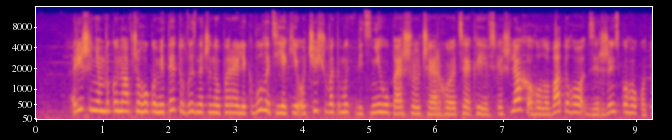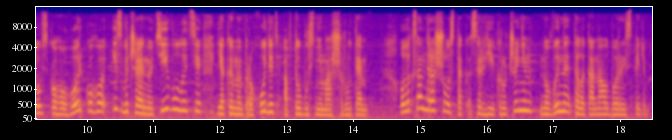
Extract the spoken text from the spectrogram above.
Рішенням виконавчого комітету визначено перелік вулиць, які очищуватимуть від снігу першою чергою. Це Київський шлях, Головатого, Дзержинського, Котовського, Горького і, звичайно, ті вулиці, якими проходять автобусні маршрути. Олександра Шостак, Сергій Кручинін. Новини телеканал Бориспіль.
